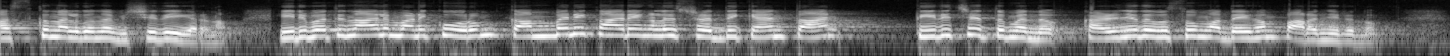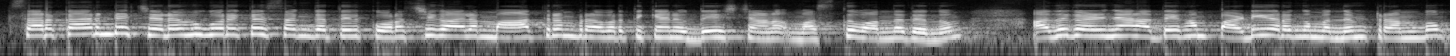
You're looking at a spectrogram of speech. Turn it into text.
മസ്ക് നൽകുന്ന വിശദീകരണം. ഇരുപത്തിനാല് മണിക്കൂറും കമ്പനി കാര്യങ്ങളിൽ ശ്രദ്ധിക്കാൻ താൻ തിരിച്ചെത്തുമെന്ന് കഴിഞ്ഞ ദിവസവും അദ്ദേഹം പറഞ്ഞിരുന്നു. സർക്കാരിന്റെ ചെലവ് കുറയ്ക്കൽ സംഘത്തിൽ കുറച്ചു കാലം മാത്രം പ്രവർത്തിക്കാൻ ഉദ്ദേശിച്ചാണ് മസ്ക് വന്നതെന്നും അത് കഴിഞ്ഞാൽ അദ്ദേഹം പടിയിറങ്ങുമെന്നും ട്രംപും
